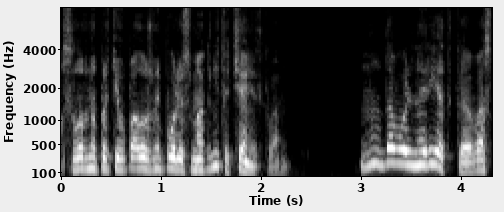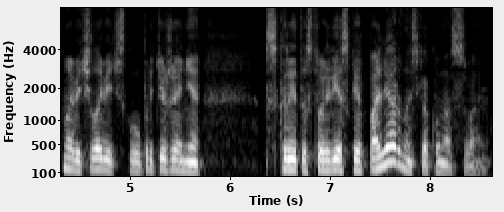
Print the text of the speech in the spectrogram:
словно противоположный полюс магнита, тянет к вам. Но довольно редко в основе человеческого притяжения скрыта столь резкая полярность, как у нас с вами.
